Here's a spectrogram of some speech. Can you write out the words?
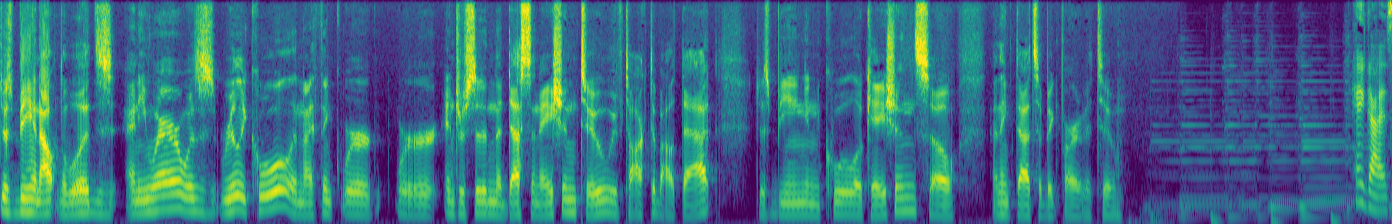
just being out in the woods anywhere was really cool. And i think we're we're interested in the destination too. We've talked about that just being in cool locations so i think that's a big part of it too Hey guys,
